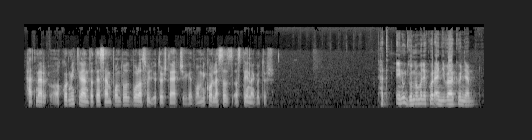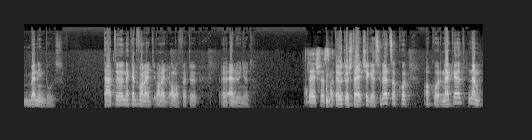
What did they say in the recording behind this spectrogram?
Hát mert akkor mit jelent a te szempontodból az, hogy ötös tehetséged van? Mikor lesz az, az tényleg ötös? Hát én úgy gondolom, hogy akkor ennyivel könnyebben indulsz. Tehát neked van egy, van egy alapvető előnyöd. De és ez... Ha te ötös tehetséggel születsz, akkor, akkor neked nem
